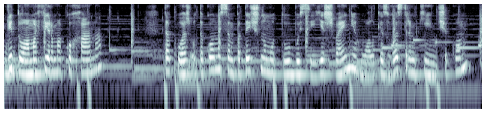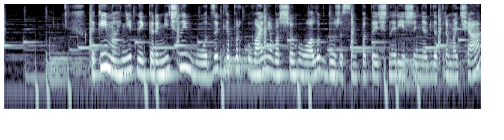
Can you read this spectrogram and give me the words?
відома фірма Кохана. Також у такому симпатичному тубусі є швейні голки з гострим кінчиком. Такий магнітний керамічний годзик для паркування ваших голок, дуже симпатичне рішення для тримача,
